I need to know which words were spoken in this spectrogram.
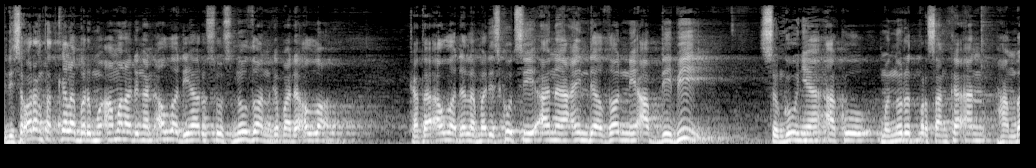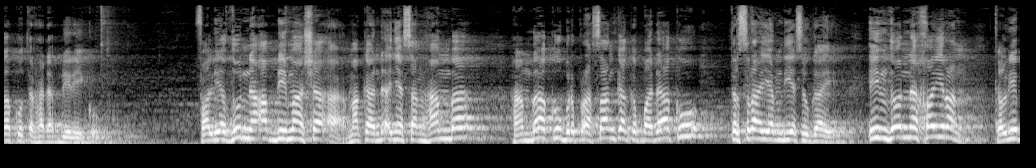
Jadi seorang tatkala bermuamalah dengan Allah dia harus husnudzon kepada Allah. Kata Allah dalam hadis qudsi, "Ana 'inda dhanni 'abdi bi." Sungguhnya aku menurut persangkaan hambaku terhadap diriku. Falyadhunna 'abdi ma syaa. Maka hendaknya sang hamba hambaku berprasangka kepadaku terserah yang dia sukai. In dhanna khairan. Kalau dia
